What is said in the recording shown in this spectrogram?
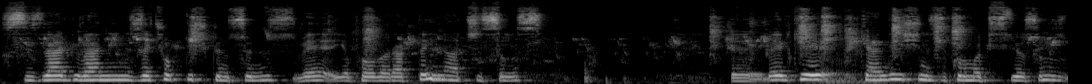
sizler güvenliğinize çok düşkünsünüz ve yapı olarak da inatçısınız. Ee, belki kendi işinizi kurmak istiyorsunuz.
